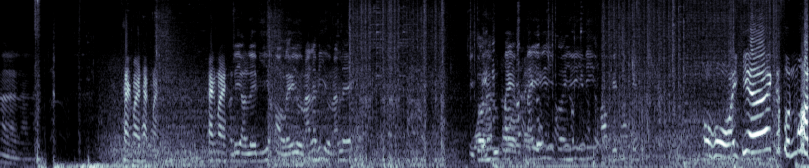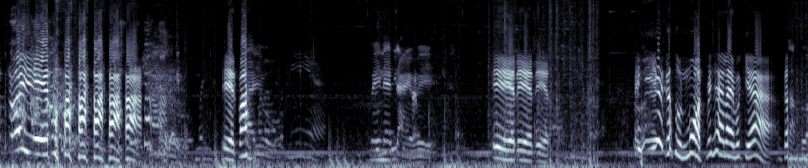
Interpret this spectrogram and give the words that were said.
นั่นๆแท็กหน่อยแท็กหน่อย แท็กหน่อยๆเอาเลยเอาเลยพี่ออกเลยอยู่นั้นแล้วพี่อยู่นั้นเลยอีกตัวนึงไปไปนี่อีกตัวนี้นี่ห้องบิดห้องบิดโอ้โหไอ้เหี้ยเอ้ยกระสุนหมดเอ้ยเอ็ดว่ะเอ็ดปะได้อยู่ไม่แน่ใจเว้ยเอ็ดเอ็ดเอ็ดไอ้เหี้ยกระสุนหมดไม่ใช่อะไรเมื่อกี้กระสามตัว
